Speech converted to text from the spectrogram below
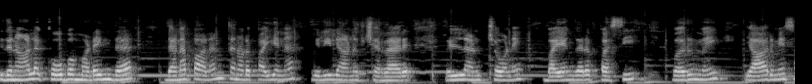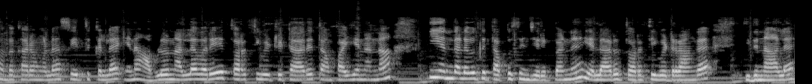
இதனால கோபம் அடைந்த தனபாலன் தன்னோட பையனை வெளியில அனுப்பிச்சிடுறாரு. வெளில அனுப்பிச்சோடனே பயங்கர பசி வறுமை யாருமே சொந்தக்காரவங்க எல்லாம் சேர்த்துக்கல. ஏன்னா அவ்வளவு நல்லவரே துரத்தி விட்டுட்டாரு. தன் பையனா நீ எந்த அளவுக்கு தப்பு செஞ்சிருப்பன்னு எல்லாரும் துரத்தி விடுறாங்க. இதனால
